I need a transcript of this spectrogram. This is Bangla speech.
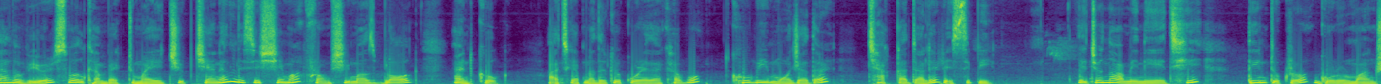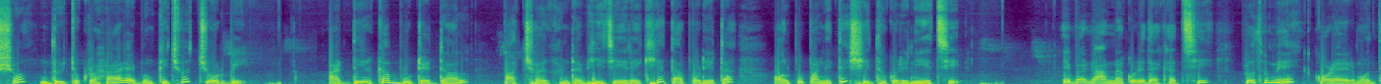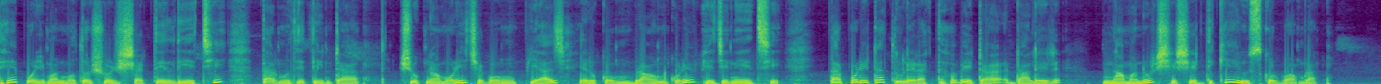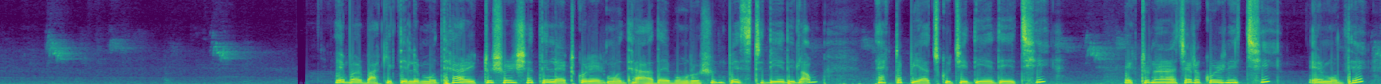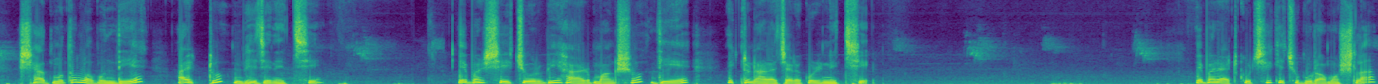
Hello viewers, welcome back to my YouTube channel. This is Shima from Shima's blog and cook. আজকে আপনাদেরকে করে দেখাবো খুবই মজাদার ছাক্কা ডালের রেসিপি এর জন্য আমি নিয়েছি তিন টুকরো গরুর মাংস দুই টুকরো হাড় এবং কিছু চর্বি আর দেড় কাপ বুটের ডাল পাঁচ ছয় ঘণ্টা ভিজিয়ে রেখে তারপরে এটা অল্প পানিতে সিদ্ধ করে নিয়েছি এবার রান্না করে দেখাচ্ছি। প্রথমে কড়াইয়ের মধ্যে পরিমাণ মতো সরিষার তেল দিয়েছি। তার মধ্যে তিনটা শুকনা মরিচ এবং পেঁয়াজ এরকম ব্রাউন করে ভেজে নিয়েছি। তারপর এটা তুলে রাখতে হবে। এটা ডালের নামানোর শেষের দিকে ইউজ করব আমরা। এবার বাকি তেলের মধ্যে আর একটু সরিষার তেল অ্যাড করে এর মধ্যে আদা এবং রসুন পেস্ট দিয়ে দিলাম। একটা পেঁয়াজ কুচি দিয়ে দিয়েছি। একটু নাড়াচাড়া করে নিচ্ছি। এর মধ্যে স্বাদ মতো লবণ দিয়ে আর একটু ভেজে নিচ্ছি। এবার সেই চর্বি হাড় মাংস দিয়ে একটু নাড়াচাড়া করে নিচ্ছি। এবার অ্যাড করছি কিছু গুঁড়া মশলা।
